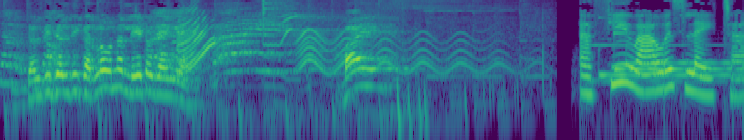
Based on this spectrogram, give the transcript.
चलो जल्दी जल्दी कर लो ना लेट हो जाएँगे। Bye A few hours later.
